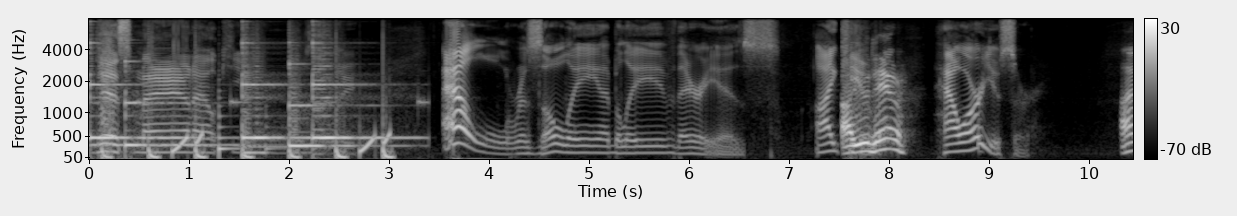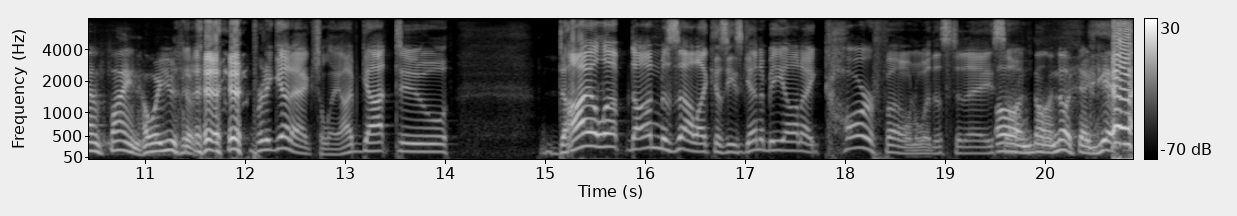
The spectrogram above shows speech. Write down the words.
This man, Al Rassooli. Al Rassooli, I believe. There he is. IQ. Are you there? How are you, sir? I am fine. How are you, sir? Pretty good, actually. I've got to dial up Don Mazzella because he's going to be on a car phone with us today. So. Oh, no, not again.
